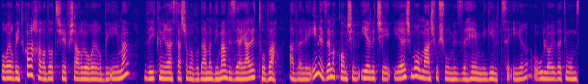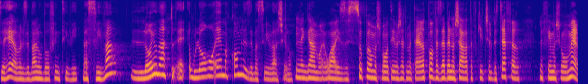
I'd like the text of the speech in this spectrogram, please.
עורר בי את כל החרדות שאפשר לעורר באימא, והיא כנראה עשתה שם עבודה מדהימה וזה היה לטובה. אבל הנה, זה מקום של ילד שיש בו משהו שהוא מזהה מגיל צעיר, הוא לא יודעת אם הוא מזהה, אבל זה בא לו באופן טבעי. והסביבה לא יודעת, הוא לא רואה מקום לזה בסביבה שלו. לגמרי, וואי, זה סופר משמעותי מה שאת מתארת פה, וזה בין השאר התפקיד של בית ספר, לפי מה שהוא אומר.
